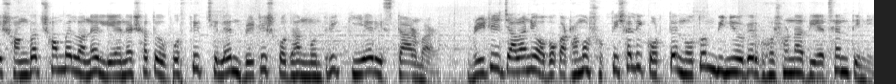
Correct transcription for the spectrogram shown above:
এই সংবাদ সম্মেলনে লিয়েনের সাথে উপস্থিত ছিলেন ব্রিটিশ প্রধানমন্ত্রী কিয়ের স্টারমার। ব্রিটিশ জ্বালানি অবকাঠামো শক্তিশালী করতে নতুন বিনিয়োগের ঘোষণা দিয়েছেন তিনি।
